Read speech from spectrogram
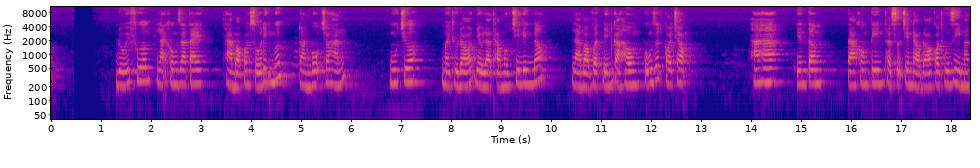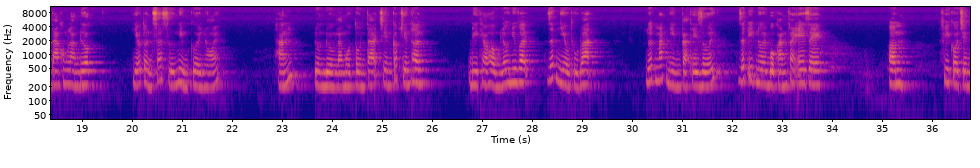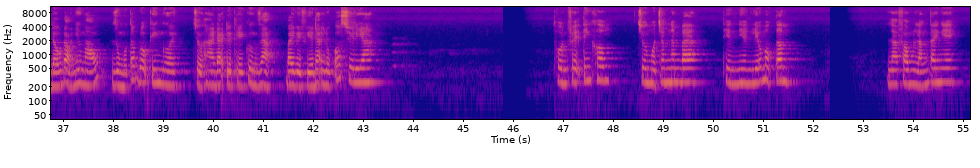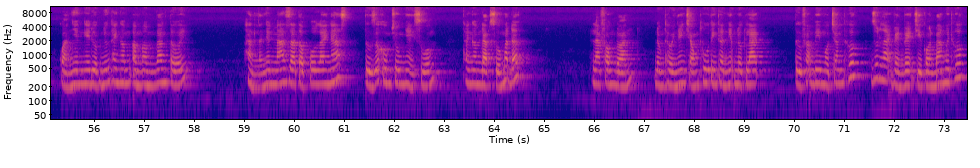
Đối phương lại không ra tay, thả bỏ con số định mức toàn bộ cho hắn. Ngu chưa? Mấy thứ đó đều là thảo mộc chi linh đó, là bảo vật đến cả hồng cũng rất coi trọng. Ha ha, yên tâm, ta không tin thật sự trên đảo đó có thứ gì mà ta không làm được. Liễu tuần sát sứ mỉm cười nói. Hắn, đường đường là một tồn tại trên cấp chiến thân. Đi theo hồng lâu như vậy, rất nhiều thủ đoạn. Lướt mắt nhìn cả thế giới, rất ít nơi buộc hắn phải e dè. Âm, phi cơ chiến đấu đỏ như máu, dùng một tốc độ kinh người, chở hai đại tuyệt thế cường giả bay về phía đại lục Australia. Thôn phệ tinh không, chương 153, thiên niên liễu mộc tâm. La Phong lắng tai nghe, quả nhiên nghe được những thanh âm ầm ầm vang tới. Hẳn là nhân mã gia tộc Polinas từ giữa không trung nhảy xuống, thanh âm đạp xuống mặt đất. La Phong đoán, đồng thời nhanh chóng thu tinh thần niệm lực lại. Từ phạm vi 100 thước, rút lại vẻn vẹn chỉ còn 30 thước.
